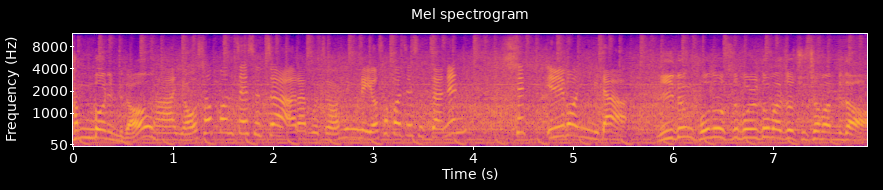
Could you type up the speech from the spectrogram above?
3번입니다. 자, 여섯 번째 숫자 알아보죠. 행운의 여섯 번째 숫자는 11번입니다. 2등 보너스 볼도 마저 추첨합니다.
